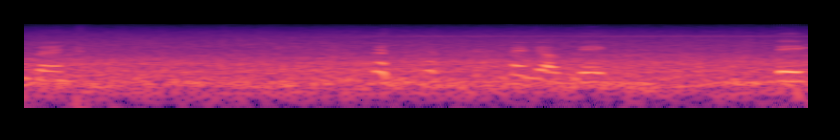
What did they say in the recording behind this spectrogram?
Okay. I got big, big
